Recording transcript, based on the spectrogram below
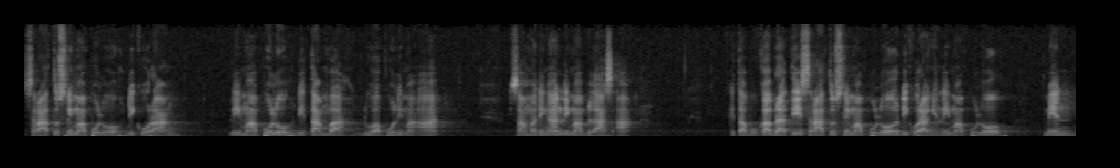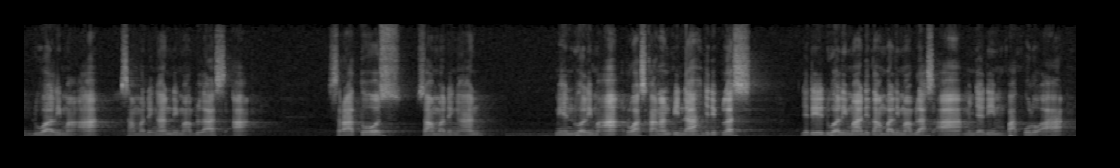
150 dikurang 50 ditambah 25A sama dengan 15A. Kita buka berarti 150 dikurangin 50 min 25A sama dengan 15A. 100 sama dengan min 25A ruas kanan pindah jadi plus jadi 25 ditambah 15A menjadi 40A.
